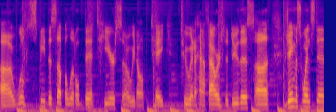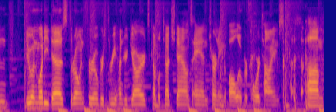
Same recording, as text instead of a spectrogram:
Uh, we'll speed this up a little bit here so we don't take two and a half hours to do this. Uh, Jameis Winston doing what he does, throwing for over 300 yards, couple touchdowns, and turning the ball over four times. Um,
